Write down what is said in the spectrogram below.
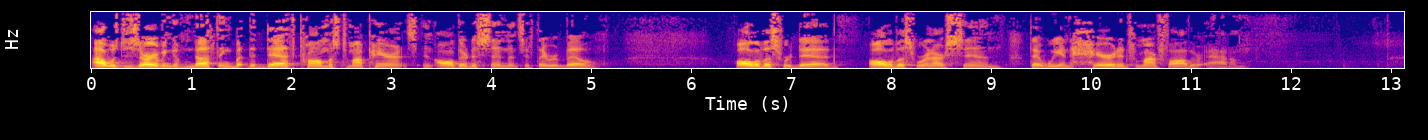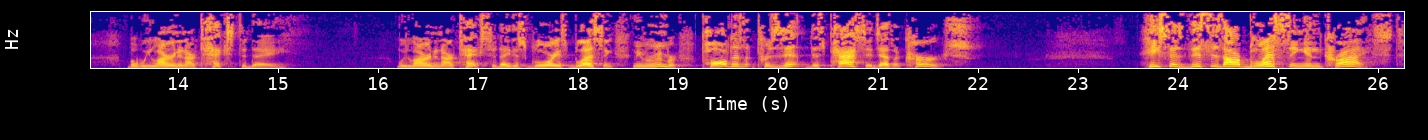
I was deserving of nothing but the death promised to my parents and all their descendants if they rebelled. All of us were dead. All of us were in our sin that we inherited from our father Adam. But we learn in our text today, we learn in our text today this glorious blessing. I mean, remember, Paul doesn't present this passage as a curse. He says this is our blessing in Christ.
